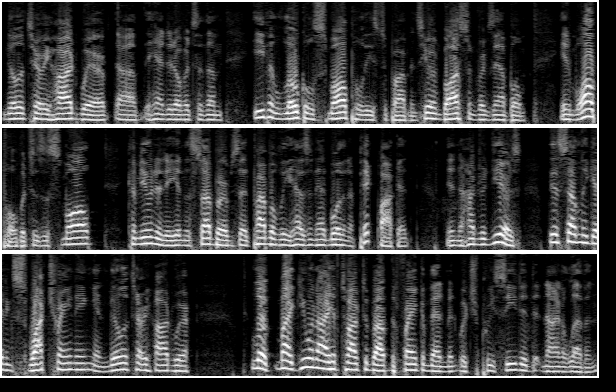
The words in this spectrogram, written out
military hardware uh, handed over to them. Even local small police departments here in Boston, for example, in Walpole, which is a small community in the suburbs that probably hasn't had more than a pickpocket in a hundred years, they're suddenly getting SWAT training and military hardware. Look, Mike, you and I have talked about the Frank Amendment, which preceded 9/11.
